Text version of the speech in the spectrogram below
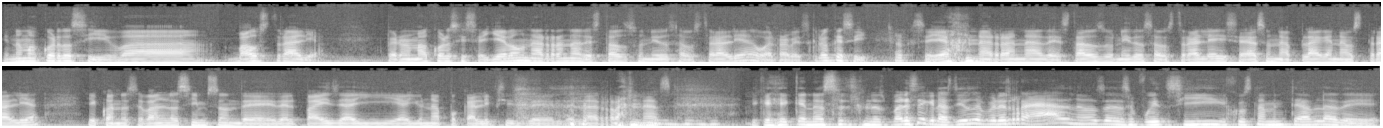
eh, no me acuerdo si va, va a Australia, pero no me acuerdo si se lleva una rana de Estados Unidos a Australia o al revés, creo que sí. Creo que se lleva una rana de Estados Unidos a Australia y se hace una plaga en Australia y cuando se van los Simpson de, del país de allí hay un apocalipsis de, de las ranas y que, que nos, nos parece gracioso pero es real, ¿no? O sea, se puede- sí, justamente habla de,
